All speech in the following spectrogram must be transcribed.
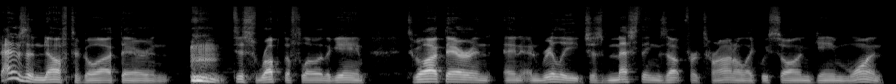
that is enough to go out there and disrupt the flow of the game, to go out there and and and really just mess things up for Toronto like we saw in game 1.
